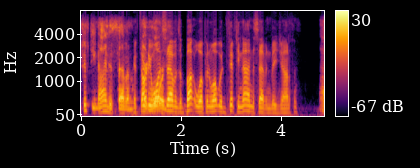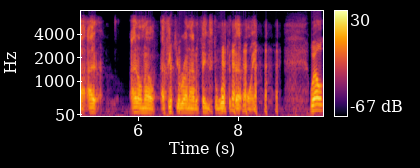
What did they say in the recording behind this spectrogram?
59 to seven. if 31 Lord. 7 is a butt whooping, what would 59 to 7 be, Jonathan? I, I I don't know. I think you run out of things to whoop at that point. Well,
